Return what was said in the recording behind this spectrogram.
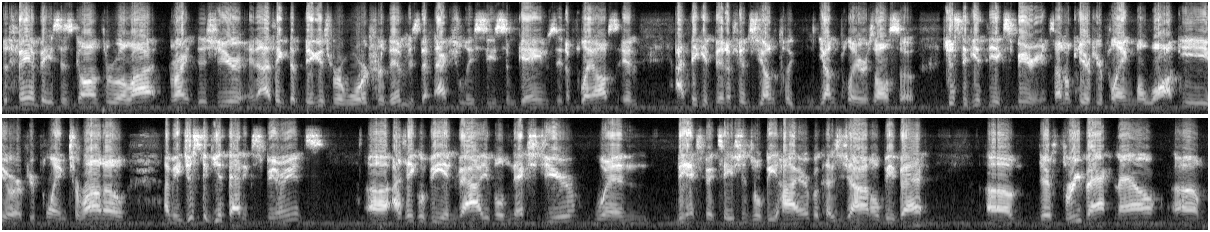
the fan base has gone through a lot right this year, and I think the biggest reward for them is to actually see some games in the playoffs. And I think it benefits young young players also, just to get the experience. I don't care if you're playing Milwaukee or if you're playing Toronto. I mean, just to get that experience, uh, I think will be invaluable next year when the expectations will be higher because John will be back. Um, they're three back now. Um,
